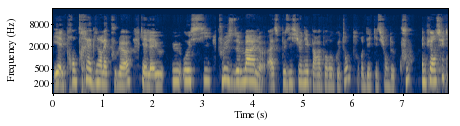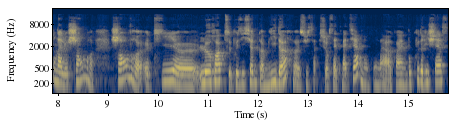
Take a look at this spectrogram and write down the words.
et elle prend très bien la couleur. Elle a eu, aussi plus de mal à se positionner par rapport au coton pour des questions de coût. Et puis ensuite, on a le chanvre, chanvre euh, qui euh, l'Europe se positionne comme leader sur, sur, cette matière. Donc on a quand même beaucoup de richesse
